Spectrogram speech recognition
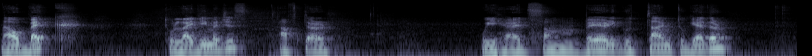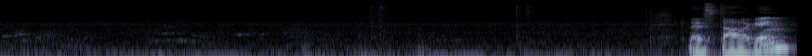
Now back to live images after we had some very good time together. Let's start again.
